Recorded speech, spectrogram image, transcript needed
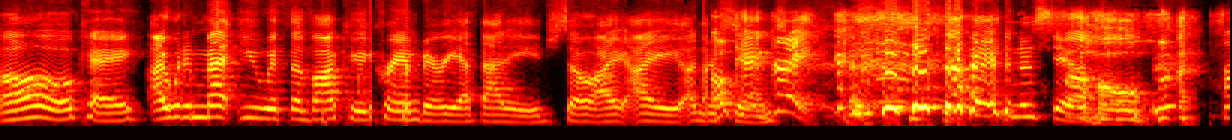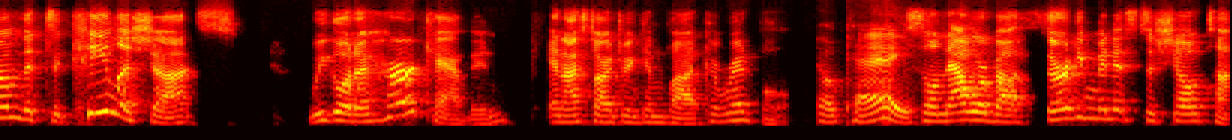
Oh, okay. I would have met you with the vodka cranberry at that age, so I I understand. Okay, great. I understand. so from the tequila shots, we go to her cabin and I start drinking vodka Red Bull. okay. So now we're about 30 minutes to showtime.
